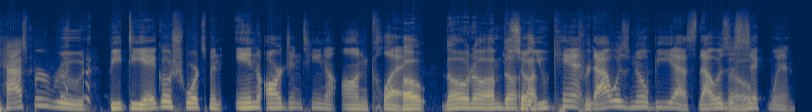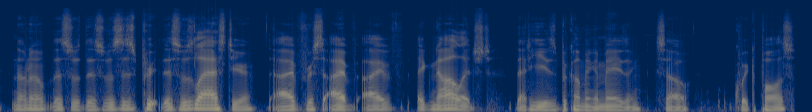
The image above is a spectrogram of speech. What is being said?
Casper Ruud beat Diego Schwartzman in Argentina on clay. Oh no, no, I'm done. so I- you can't. pre- that was no BS. That was a sick win. no, no. This was this was his pre- this was last year. I've I've I've acknowledged that he is becoming amazing. So, quick pause.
